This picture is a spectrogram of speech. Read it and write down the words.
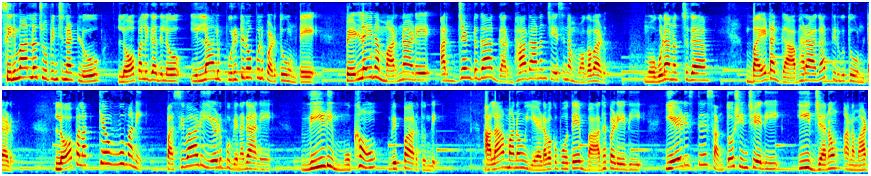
సినిమాల్లో చూపించినట్లు లోపలి గదిలో ఇల్లాలు పురిటి నొప్పులు పడుతూ ఉంటే పెళ్ళైన మర్నాడే అర్జెంటుగా గర్భాధానం చేసిన మొగవాడు మొగుడు అనొచ్చుగా బయట గాభరాగా తిరుగుతూ ఉంటాడు. లోపల కెవ్వుమని పసివాడి ఏడుపు వినగానే వీడి ముఖం విప్పారుతుంది. అలా మనం ఏడవకపోతే బాధపడేది ఏడిస్తే సంతోషించేది ఈ జనం అన్నమాట.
